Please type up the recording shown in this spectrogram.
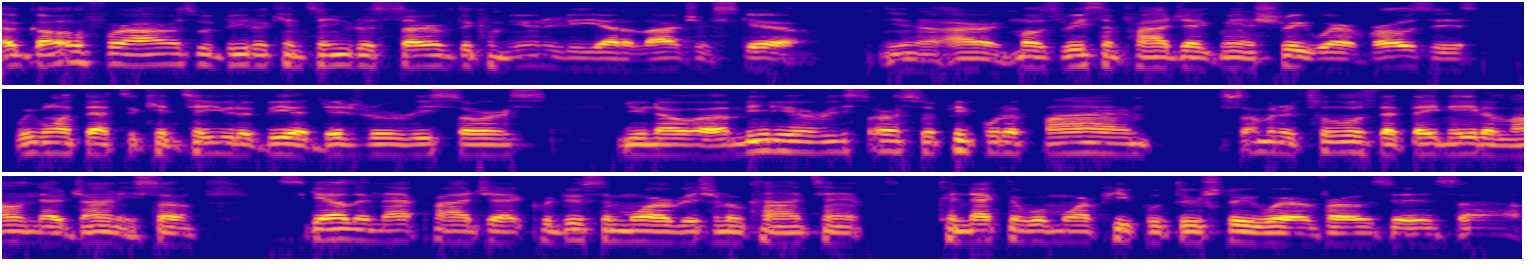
a goal for ours would be to continue to serve the community at a larger scale. You know, our most recent project being Streetwear of Roses, we want that to continue to be a digital resource, you know, a media resource for people to find some of the tools that they need along their journey. So, scaling that project, producing more original content, connecting with more people through Streetwear of Roses, uh,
